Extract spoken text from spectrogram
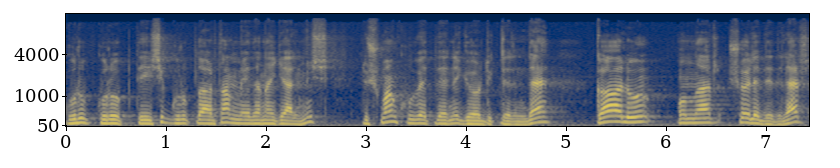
grup grup değişik gruplardan meydana gelmiş düşman kuvvetlerini gördüklerinde galu onlar şöyle dediler.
